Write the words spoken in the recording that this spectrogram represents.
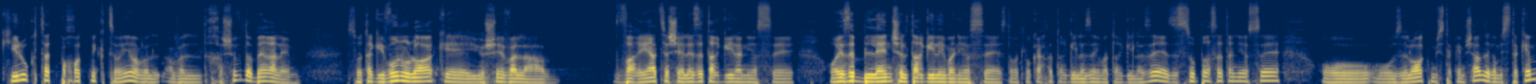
כאילו קצת פחות מקצועיים, אבל, אבל חשוב לדבר עליהם. זאת אומרת, הגיוון הוא לא רק אה, יושב על הווריאציה של איזה תרגיל אני עושה, או איזה בלנד של תרגילים אני עושה. זאת אומרת, לוקח את התרגיל הזה עם התרגיל הזה, איזה סופרסט אני עושה, או, או זה לא רק מסתכם שם, זה גם מסתכם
